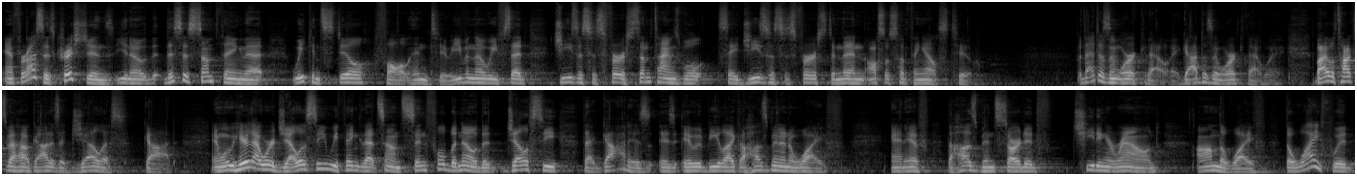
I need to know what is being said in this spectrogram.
And for us as Christians, you know, th- this is something that we can still fall into. Even though we've said Jesus is first, sometimes we'll say Jesus is first and then also something else too. But that doesn't work that way. God doesn't work that way. The Bible talks about how God is a jealous God. And when we hear that word jealousy, we think that sounds sinful, but no, the jealousy that God is, is it would be like a husband and a wife. And if the husband started cheating around on the wife, the wife would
